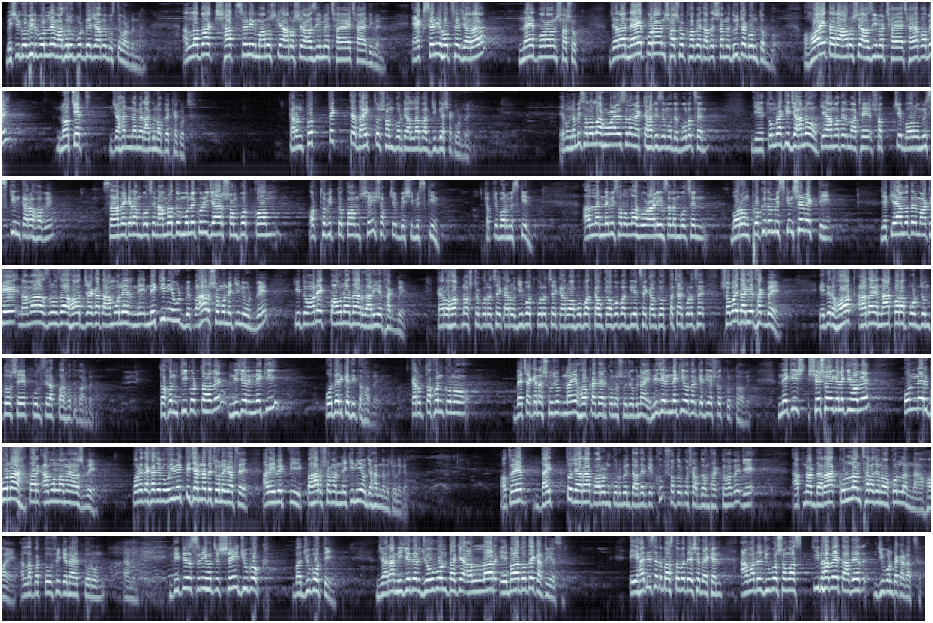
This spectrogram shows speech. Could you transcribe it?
বেশি গভীর বললে মাথার উপর দিয়ে যাবে, বুঝতে পারবেন না। আল্লাহবাক সাত শ্রেণির মানুষকে আরও সে আজিমে ছায়ায় ছায়া দিবেন। এক শ্রেণি হচ্ছে যারা ন্যায়পরায়ণ শাসক যারা ন্যায়পরায়ণ শাসক হবে, তাদের সামনে দুইটা গন্তব্য। হয় তারা আরও সে আজিমের ছায়া ছায়া পাবে, নচেত জাহান নামের আগুন অপেক্ষা করছে। কারণ প্রত্যেকটা দায়িত্ব সম্পর্কে আল্লাহবাক জিজ্ঞাসা করবেন। এবং নবী সাল্লাম একটা হাদিসের মধ্যে বলেছেন যে, তোমরা কি জানো কে আমাদের মাঠে সবচেয়ে বড় মিসকিন কারা হবে? সাহাবেকেরাম বলছেন, আমরা তো মনে করি যার সম্পদ কম, অর্থবিত্ত কম, সেই সবচেয়ে বেশি মিসকিন, সবচেয়ে বড় মিসকিন। আল্লাহ নবী সাল আলী সাল্লাম বলছেন, বরং প্রকৃত মিসকিন সে ব্যক্তি যে কে আমাদের মাঠে নামাজ, রোজা, হজ জাগাত আমলের নেকি নিয়ে উঠবে, পাহাড় সম নেকি নিয়ে উঠবে, কিন্তু অনেক পাওনাদার দাঁড়িয়ে থাকবে। কারও হক নষ্ট করেছে, কারও গিবত করেছে, কারও অপবাদ, কাউকে অপবাদ দিয়েছে, কাউকে অত্যাচার করেছে, সবাই দাঁড়িয়ে থাকবে। এদের হক আদায় না করা পর্যন্ত সে পুলসিরাত পার হতে পারবে না। তখন কি করতে হবে? নিজের নেকি ওদেরকে দিতে হবে। কারণ তখন কোনো বেচা কেনার সুযোগ নাই, হক আদায়ের কোনো সুযোগ নাই। নিজের নেকি ওদেরকে দিয়ে শোধ করতে হবে। নেকি শেষ হয়ে গেলে কি হবে? অন্যের গোনাহ তার আমল নামায় আসবে। পরে দেখা যাবে ওই ব্যক্তি জান্নাতে চলে গেছে, আর এই ব্যক্তি পাহাড় সমান নেকি নিয়েও জাহান নামে চলে গেছে অতএব দায়িত্ব যারা পালন করবেন, তাদেরকে খুব সতর্ক সাবধান থাকতে হবে যে আপনার দ্বারা কল্যাণ ছাড়া যেন অকল্যাণ না হয়। আল্লাপাক তৌফিক এনায়ত করুন। আমি দ্বিতীয় শ্রেণি হচ্ছে সেই যুবক বা যুবতী যারা নিজেদের যৌবনটাকে আল্লাহর এবাদতে কাটিয়েছে। এই হাদিসের বাস্তবতা এসে দেখেন, আমাদের যুব সমাজ কীভাবে তাদের জীবনটা কাটাচ্ছে।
